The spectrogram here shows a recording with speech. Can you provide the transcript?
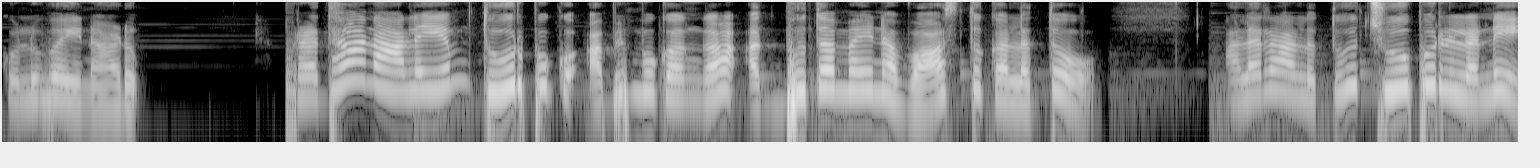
కొలువైనాడు. ప్రధాన ఆలయం తూర్పుకు అభిముఖంగా అద్భుతమైన వాస్తుకలతో అలరాలుతూ చూపురులని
